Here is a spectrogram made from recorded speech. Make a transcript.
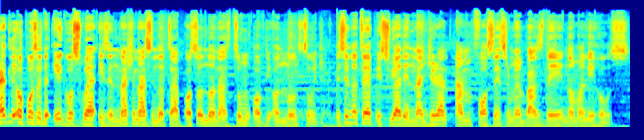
Directly opposite the Eagle Square is a National Cenotaph, also known as Tomb of the Unknown Soldier. The cenotaph is where the Nigerian Armed Forces Remembrance Day normally holds.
